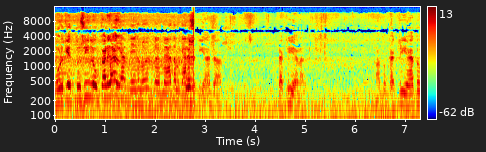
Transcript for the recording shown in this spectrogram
ਮੁੜ ਕੇ ਤੁਸੀਂ ਲੋਕਾਂ ਨੇ ਨਾ ਯਾਰ ਦੇਖ ਲਓ ਮੈਂ ਤੁਹਾਨੂੰ ਕਹਿ ਰਿਹਾ ਕੀ ਆ ਚਾਰ ਫੈਕਟਰੀ ਆ ਨਾ। हाँ तो फैक्ट्री है तो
